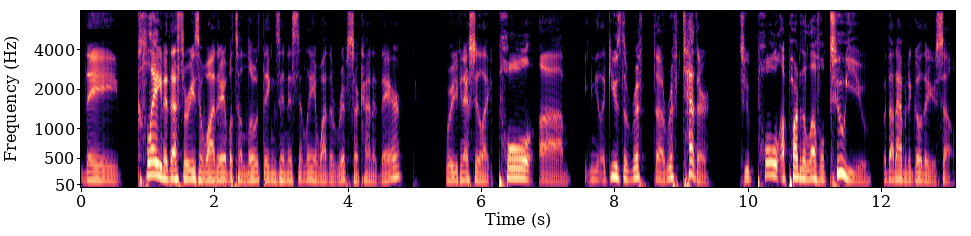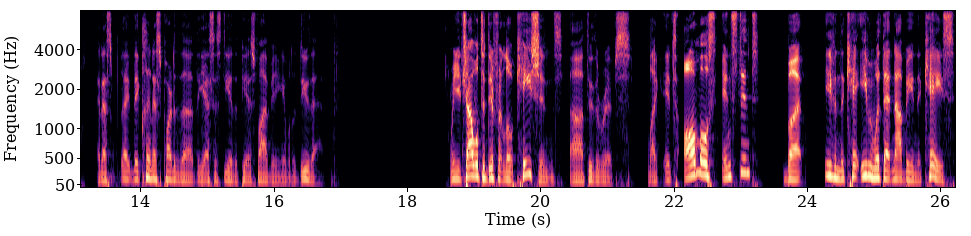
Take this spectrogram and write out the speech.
They claim that that's the reason why they're able to load things in instantly and why the rips are kind of there where you can actually like pull um you can like use the rift the rift tether to pull a part of the level to you without having to go there yourself and that's like, they claim that's part of the the ssd of the ps5 being able to do that when you travel to different locations uh through the rips, like it's almost instant but even the ca- even with that not being the case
